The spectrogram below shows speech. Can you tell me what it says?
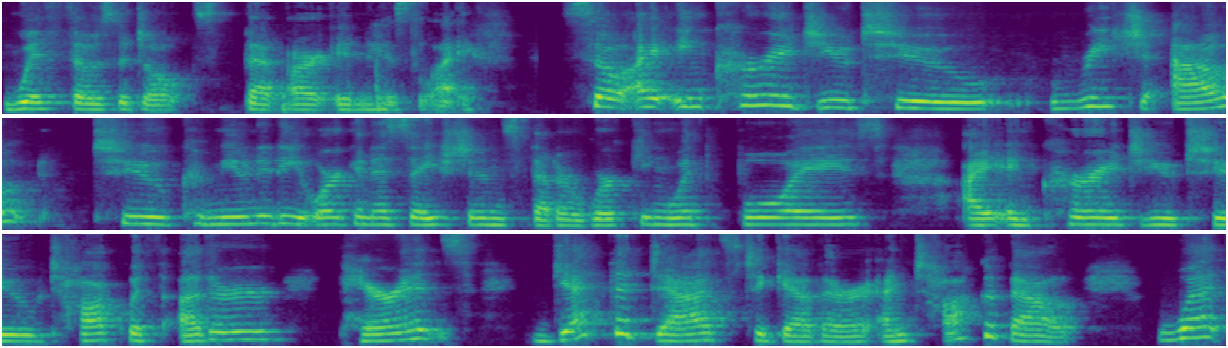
with those adults that are in his life. So I encourage you to reach out to community organizations that are working with boys. I encourage you to talk with other parents, get the dads together and talk about what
